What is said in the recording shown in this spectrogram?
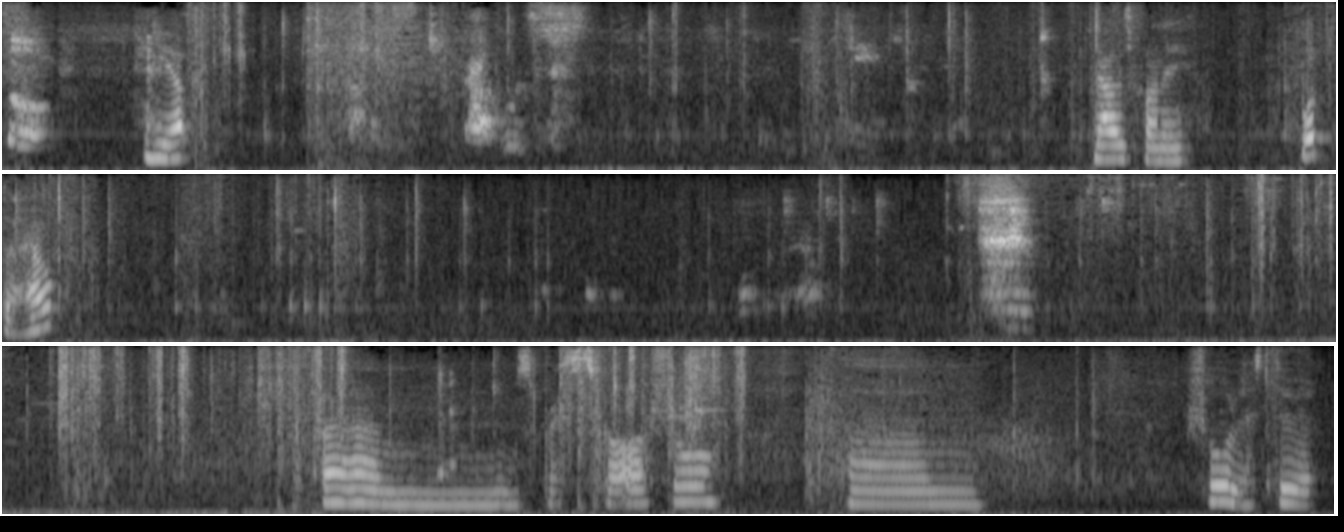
So, Yep. that was That was funny. What the hell? Um, press scar, sure. Um, sure, let's do it.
